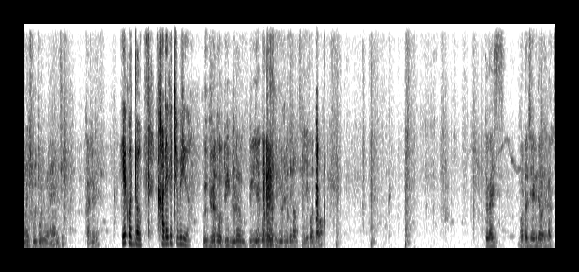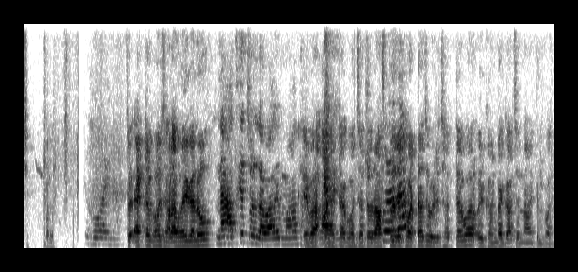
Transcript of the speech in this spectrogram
অনেক ফুল পড়ব না এই যে, ইয়ে করে দাও তুই তুই তুই ইয়ে করে তুই ভিডিও চালাচ্ছিস ইয়ে করে দাও। তো গাইস ঘরটা ঝেড়ে দেওয়া দেখাচ্ছে ভালো? হয় না। তো একটা ঘর ঝাড়া হয়ে গেল। না আজকে চল যাব আরে মা এবার আর একটা ঘর যাতে রাস্তার যে ঘরটা আছে ওইটা ছাড়তে হবে আর ওইখানটা গাছের নারকেল হবে।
